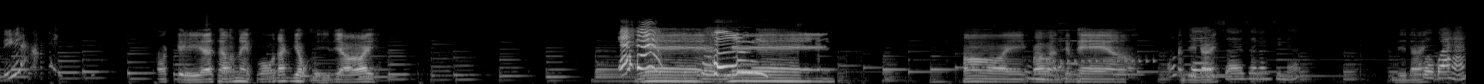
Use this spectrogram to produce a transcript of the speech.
Đĩa ok sao này vô tác dụng gì rồi yeah yeah. Thôi qua bạn tiếp theo. Ok gì đấy? giờ giờ làm gì nữa? Gì đấy vô qua hả?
